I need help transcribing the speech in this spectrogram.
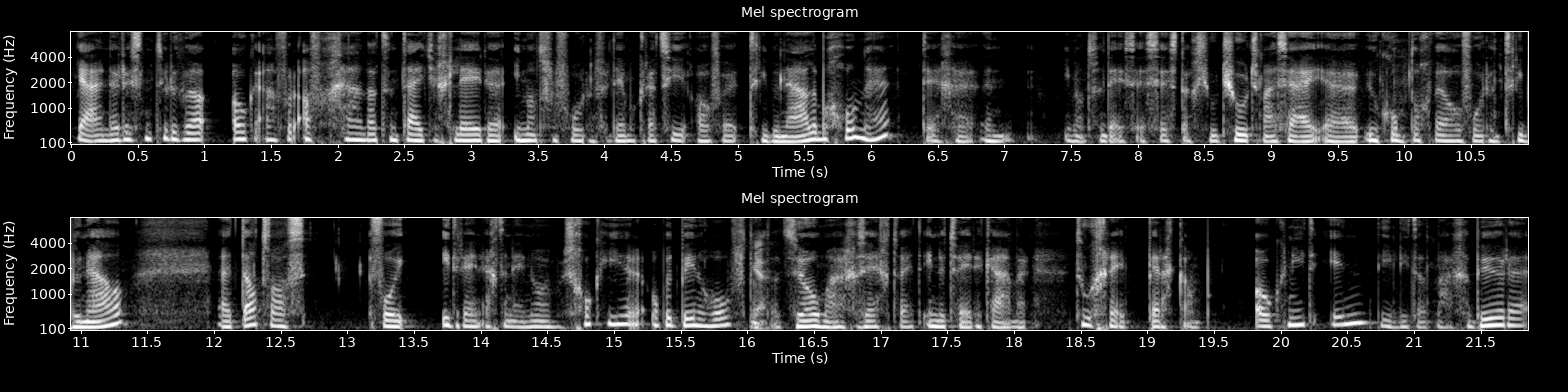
Ja, en er is natuurlijk wel ook aan vooraf gegaan dat een tijdje geleden iemand van Forum voor Democratie over tribunalen begon. Hè, tegen een, iemand van D66, Sjoerd Sjoerdsma, zei: U komt toch wel voor een tribunaal. Uh, dat was voor iedereen echt een enorme schok hier op het Binnenhof. Dat ja. dat zomaar gezegd werd in de Tweede Kamer. Toen greep Bergkamp ook niet in. Die liet dat maar gebeuren.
